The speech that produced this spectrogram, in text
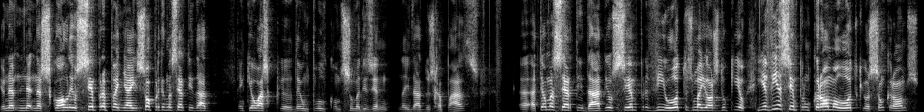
eu na, na, na escola, eu sempre apanhei, só a partir de uma certa idade, em que eu acho que dei um pulo, como se chama dizer, na idade dos rapazes. Eh, até uma certa idade eu sempre vi outros maiores do que eu. E havia sempre um cromo ou outro, que hoje são cromos.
